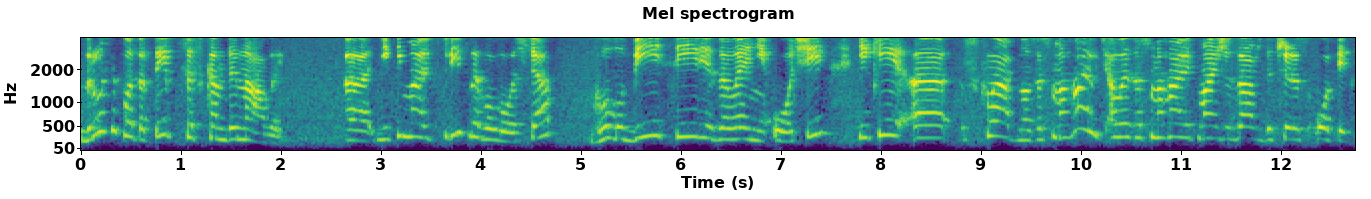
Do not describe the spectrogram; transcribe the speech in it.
Другий фототип це скандинави, які мають світле волосся, голубі, сірі, зелені очі, які е, складно засмагають, але засмагають майже завжди через опік.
